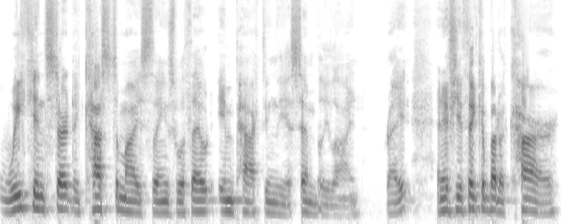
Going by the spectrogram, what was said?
we can start to customize things without impacting the assembly line, right? And if you think about a car,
